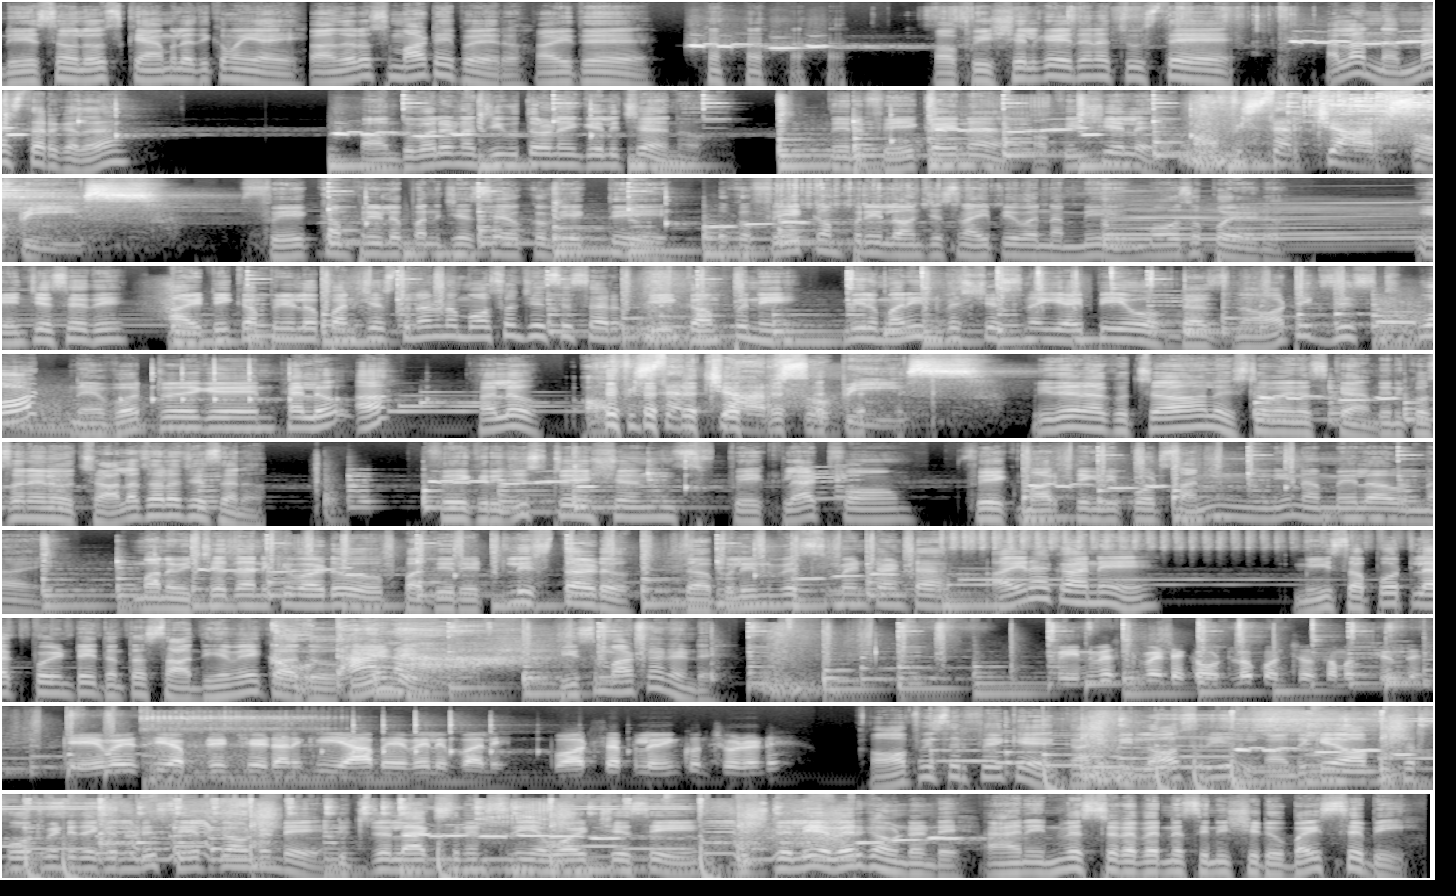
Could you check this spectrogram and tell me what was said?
దేశంలో స్కాములు అధికమయ్యాయి. అందరూ స్మార్ట్ అయిపోయారు. అయితే అఫీషియల్గా ఏదైనా చూస్తే అలా నమ్మేస్తారు కదా? అందువల్ల నా జీవితంలో నేను గెలిచాను. నేను ఫేక్ అయినా అఫీషియలే. Officer 420. ఫేక్ కంపెనీలో పనిచేసే ఒక వ్యక్తి ఒక ఫేక్ కంపెనీ లాంచ్ చేసిన ఐపీఓ నమ్మి మోసపోయాడు. ఏం చేసేది? ఐటీ కంపెనీలో పనిచేస్తున్నాను మోసం చేసేశారు. ఈ కంపెనీ మీరు మనీ ఇన్వెస్ట్ చేసిన ఈ IPO does not exist what never try again hello hello Officer 420. ఇదే నాకు చాలా ఇష్టమైన స్కామ్ దీనికోసం నేను చాలా చాలా చేశాను. Fake registrations fake platform fake marketing reports అన్నీ నమ్మేలా ఉన్నాయి. మనం ఇచ్చేదానికి వాడు పది రెట్లు ఇస్తాడు. డబుల్ ఇన్వెస్ట్మెంట్ అంట. అయినా కానీ మీ సపోర్ట్ లేకపోయింటే ఇదంతా సాధ్యమే కాదు. తీసి మాట్లాడండి. మీ ఇన్వెస్ట్మెంట్ అకౌంట్లో కొంచెం సమస్య ఉంది. కేవైసీ అప్డేట్ చేయడానికి యాభై వేలు ఇవ్వాలి. వాట్సాప్లో ఇంకొంచెం చూడండి. ఆఫీసర్ ఫేకే కానీ మీ లాస్ రియల్. అందుకే ఆఫీసర్ ఫోర్ ట్వంటీ దగ్గర నుండి సేఫ్గా ఉండండి. డిజిటల్ యాక్సిడెంట్స్ని అవాయిడ్ చేసి డిజిటల్లీ అవేర్గా ఉండండి. And investor awareness initiative by SEBI.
